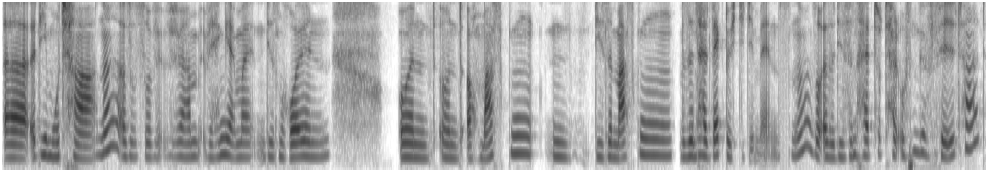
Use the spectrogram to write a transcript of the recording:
äh, die Mutter, ne? Also so, wir, wir haben, wir hängen ja immer in diesen Rollen und, und auch Masken, diese Masken sind halt weg durch die Demenz, ne? So, also die sind halt total ungefiltert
